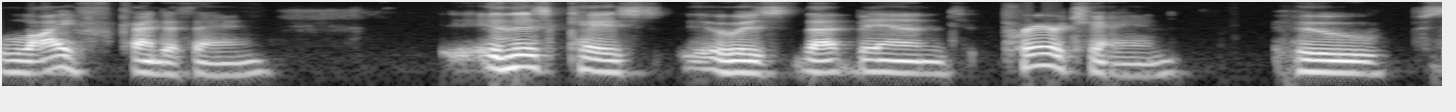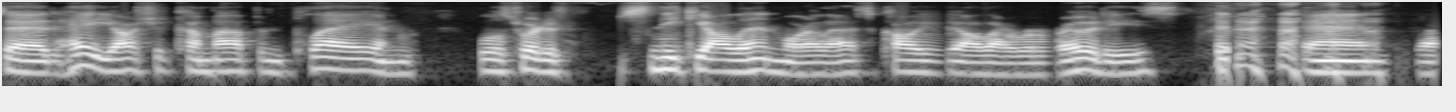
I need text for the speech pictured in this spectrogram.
life kind of thing in this case it was that band prayer chain who said hey y'all should come up and play and we'll sort of sneak y'all in more or less call y'all our roadies and uh,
